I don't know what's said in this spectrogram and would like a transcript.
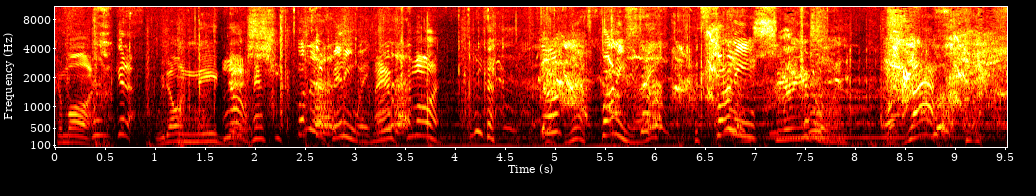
Come on. Get up. We don't need No, this. man, she's fucked up anyway, man. Come on. Yeah, it's funny, right? It's funny. Serious? Come on. Laugh.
